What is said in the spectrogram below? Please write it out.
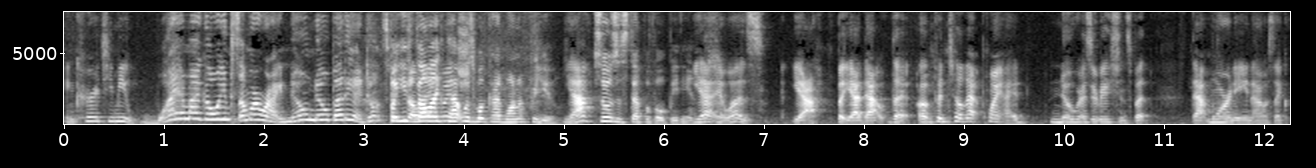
encouraging me why am i going somewhere where i know nobody i don't speak But you felt like that was what God wanted for you. Yeah. So it was a step of obedience. yeah it was yeah but yeah that that up until that point i had no reservations but that morning i was like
